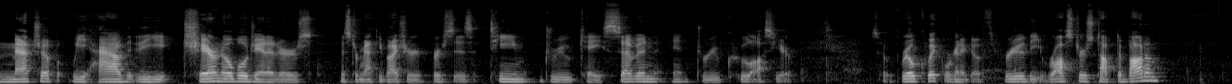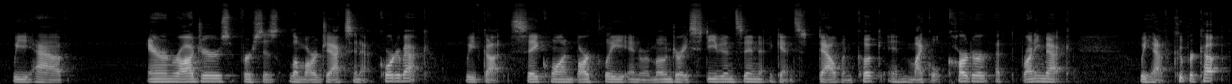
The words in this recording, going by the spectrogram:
matchup. We have the Chernobyl Janitors, Mr. Matthew Beischer, versus Team Drew K7 and Drew Kulas here. So, real quick, we're going to go through the rosters top to bottom. We have Aaron Rodgers versus Lamar Jackson at quarterback. We've got Saquon Barkley and Rhamondre Stevenson against Dalvin Cook and Michael Carter at running back. We have Cooper Kupp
